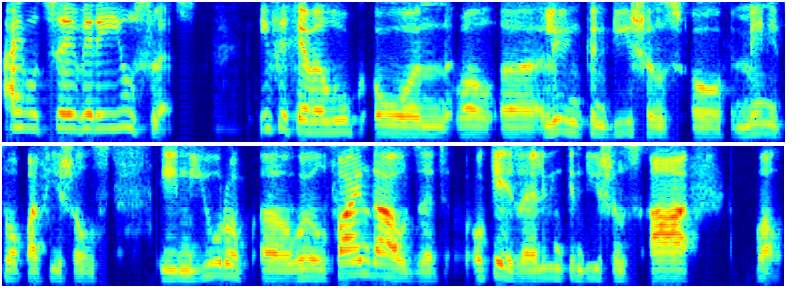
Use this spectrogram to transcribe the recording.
I would say, very useless if we have a look on well uh, living conditions of many top officials in Europe, uh, we will find out that okay, the living conditions are well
